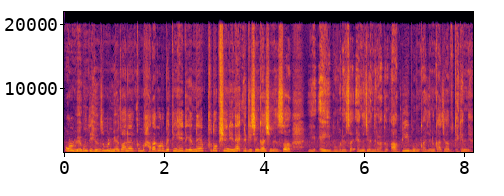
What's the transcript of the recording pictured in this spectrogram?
오늘 외국인들 현금을 매도하네 그럼 하락으로 베팅 해야 되겠네 풋옵션이네 이렇게 생각하시면서 이 A 부분에서 에너지가 내려가도 아 B 부분까지는 가져가도 되겠네.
